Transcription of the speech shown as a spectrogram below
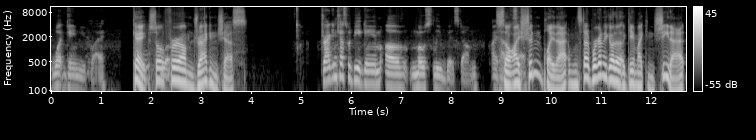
what game you play. Okay, Mhm. so Cool. for um dragon chess, Dragon Chess would be a game of mostly wisdom. I'd so to I shouldn't play that. Instead, we're gonna go to a game I can cheat at.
